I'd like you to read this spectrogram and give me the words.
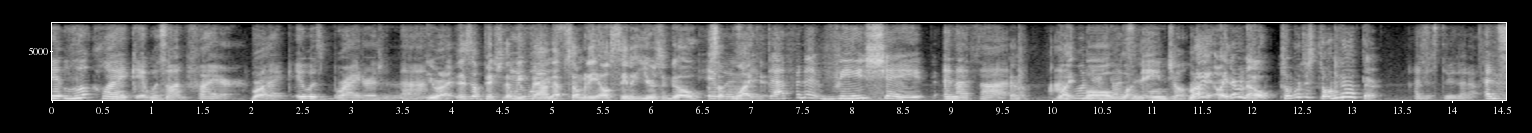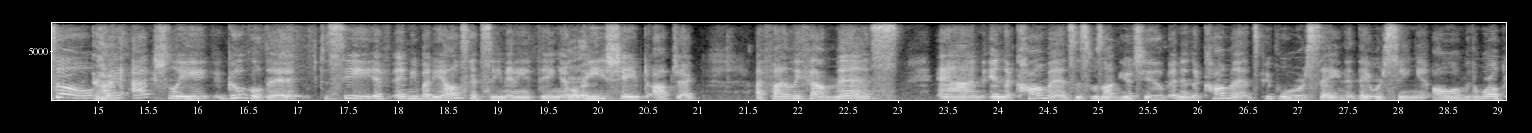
it looked like it was on fire. Right. Like it was brighter than that. You're right. This is a picture that we It found that somebody else seen it years ago, it something was like a it. definite V shape, and I thought, And a I light if that's light. an angel. Right. Oh, you never know. So we're just throwing it out there. I just threw that out. And so I actually Googled it to see if anybody else had seen anything, a. V-shaped object. I finally found this. And in the comments, this was on YouTube, and in the comments, people were saying that they were seeing it all over the world.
